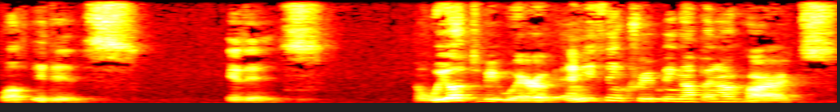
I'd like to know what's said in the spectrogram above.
Well, it is. It is. And we ought to be aware of anything creeping up in our hearts,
